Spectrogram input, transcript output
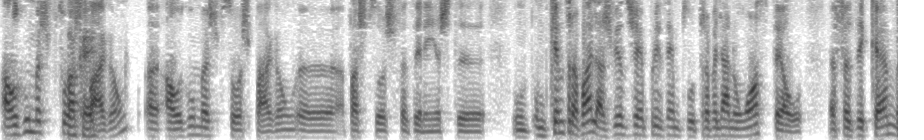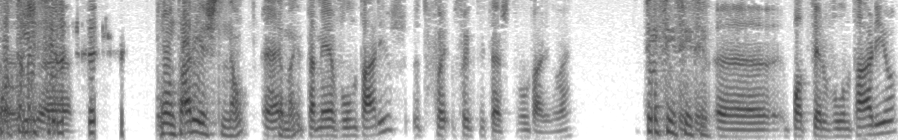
Algumas pessoas okay. pagam, uh, algumas pessoas pagam para as pessoas fazerem este um, um, pequeno trabalho. Às vezes é, por exemplo, trabalhar num hostel, a fazer camas. Pode também ser voluntários, não? também? também é voluntários. Foi, foi o que disseste, voluntário, não é? Sim, sim, sim. sim, sim. Uh, pode ser voluntário.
